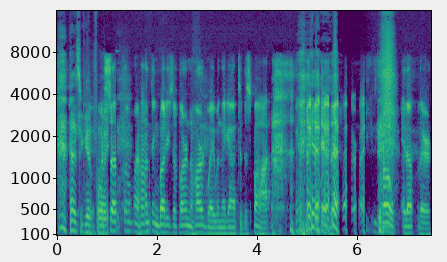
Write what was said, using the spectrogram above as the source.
That's a good point. Some of my hunting buddies have learned the hard way when they got to the spot. to, right. get up there.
